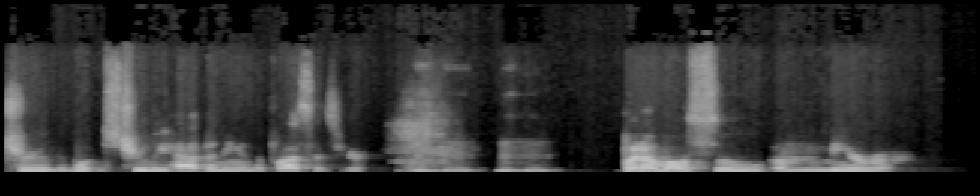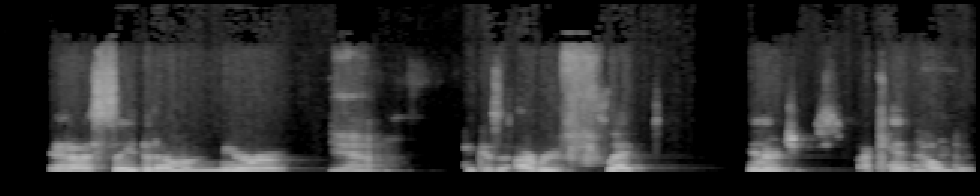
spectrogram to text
true, what's truly happening in the process here. Mm-hmm. Mm-hmm. But I'm also a mirror and I say that I'm a mirror. Yeah. Because I reflect energies. I can't mm-hmm. help it.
